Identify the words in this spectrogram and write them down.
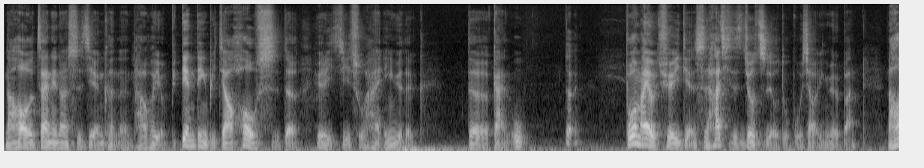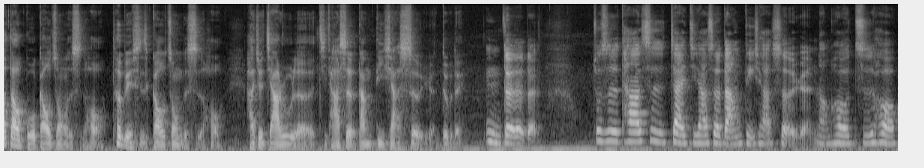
然后在那段时间，可能他会有奠定比较厚实的乐理基础和音乐的的感悟。对。不过蛮有趣的一点是，他其实就只有读国小音乐班，然后到国高中的时候，特别是高中的时候，他就加入了吉他社当地下社员，对不对？嗯，对对对，就是他是在吉他社当地下社员，然后之后。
